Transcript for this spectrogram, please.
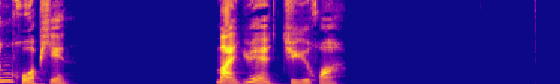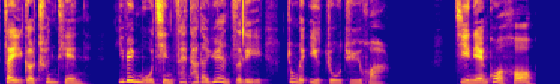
生活篇：满院菊花。在一个春天，一位母亲在她的院子里种了一株菊花。几年过后，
